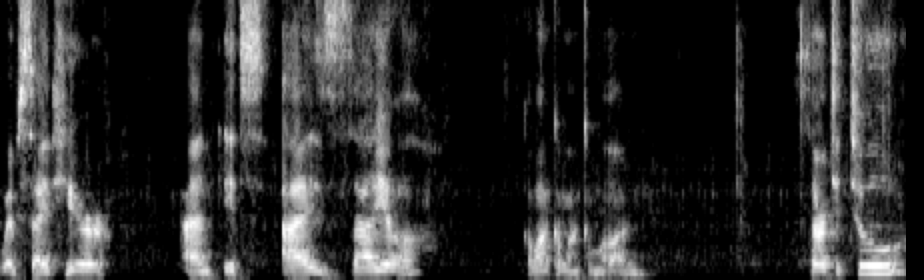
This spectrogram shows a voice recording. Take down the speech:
website here. And it's Isaiah. Come on, come on, come on. 32.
